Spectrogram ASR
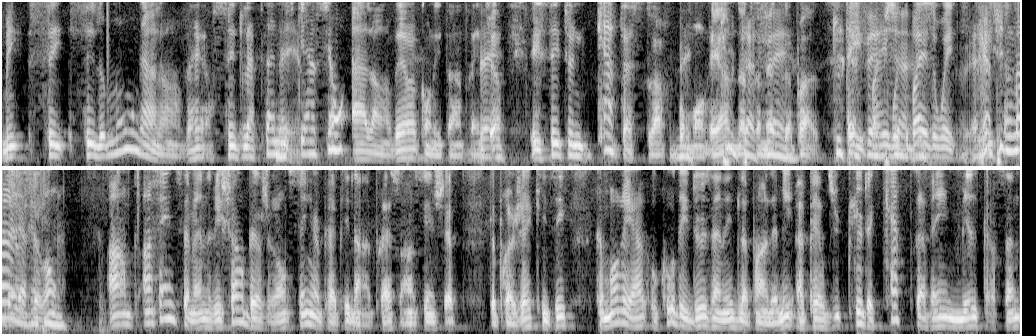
Mais c'est, c'est le monde à l'envers. C'est de la planification à l'envers qu'on est en train de ben, faire. Et c'est une catastrophe pour ben, Montréal, notre métropole. Tout à fait. By, the way, rapidement, En, en, fin de semaine, Richard Bergeron signe un papier dans la presse, ancien chef de projet, qui dit que Montréal, au cours des deux années de la pandémie, a perdu plus de 80 000 personnes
